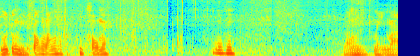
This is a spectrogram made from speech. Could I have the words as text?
ดูตรงนี้สองหลังครับเขาไหมอื้อหือหลังนี้ไม่มา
